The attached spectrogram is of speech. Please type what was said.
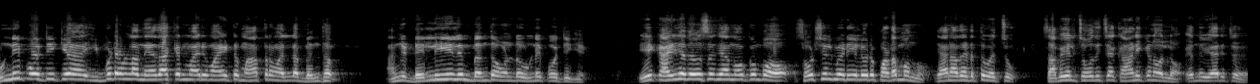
ഉണ്ണിപ്പോറ്റിക്ക് ഇവിടെയുള്ള നേതാക്കന്മാരുമായിട്ട് മാത്രമല്ല ബന്ധം. അങ്ങ് ഡൽഹിയിലും ബന്ധമുണ്ട് ഉണ്ണിപ്പോറ്റിക്ക്. ഈ കഴിഞ്ഞ ദിവസം ഞാൻ നോക്കുമ്പോൾ സോഷ്യൽ മീഡിയയിൽ ഒരു പടം വന്നു. ഞാൻ അത് എടുത്തു വെച്ചു. സഭയിൽ ചോദിച്ചാൽ കാണിക്കണമല്ലോ എന്ന് വിചാരിച്ച്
